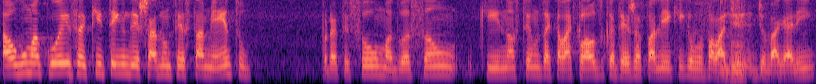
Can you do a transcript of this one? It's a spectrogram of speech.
Alguma coisa que tenho deixado um testamento para a pessoa, uma doação, que nós temos aquela cláusula que até já falei aqui, que eu vou falar uhum. de, devagarinho,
